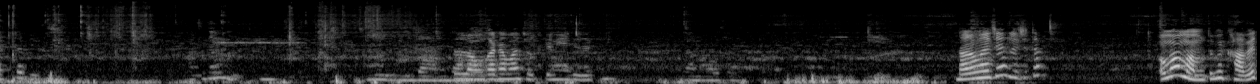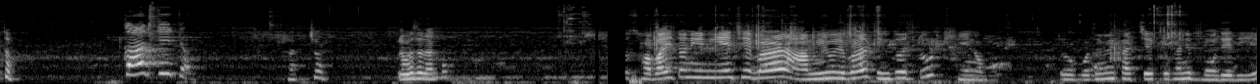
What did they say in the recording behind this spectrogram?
একটা দিচ্ছি তো লঙ্কাটা আমার চটকে নিয়েছে দেখুন। নরম হয়েছে লুচিটা? ও মাম তুমি খাবে তো? বসে দেখো। সবাই তো নিয়ে নিয়েছে এবার, আমিও এবার, কিন্তু একটু খেয়ে নেব। তো প্রথমে খাচ্ছি একটুখানি বোঁদে দিয়ে।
